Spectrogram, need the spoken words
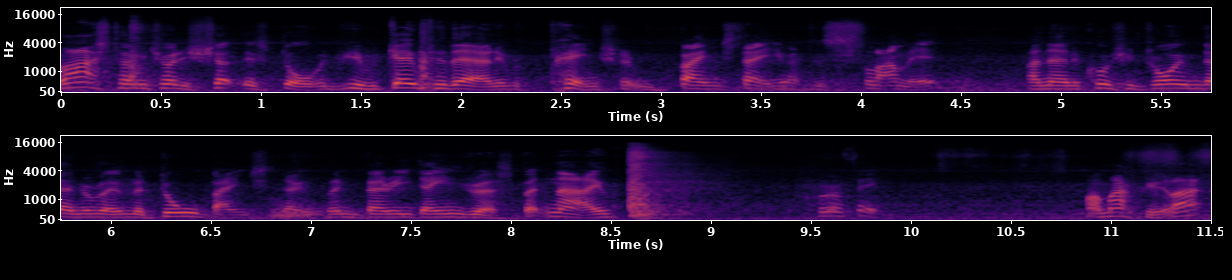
Last time we tried to shut this door, you would go to there and it would pinch and it would bounce out. You had to slam it. And then, of course, you're driving down the road and the door bounces open. Very dangerous. But now, perfect. I'm happy with that.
